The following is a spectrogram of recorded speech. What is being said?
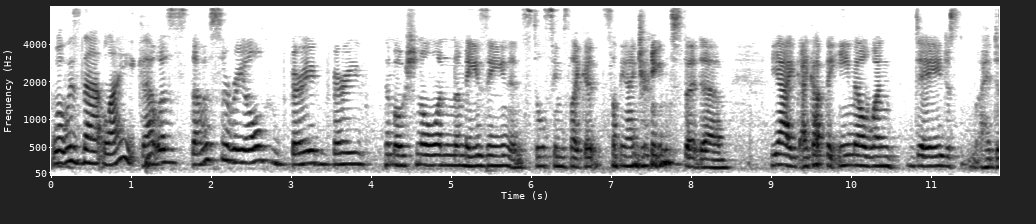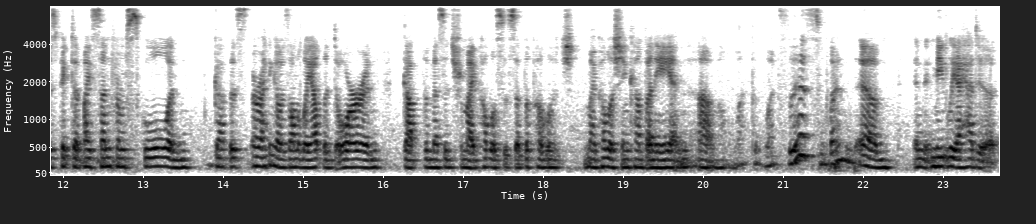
What was that like? That was that was surreal, very very emotional and amazing, and still seems like it's something I dreamed. But um, yeah, I, I got the email one day. Just I had just picked up my son from school and got this, or I think I was on the way out the door and got the message from my publicist at the publish my publishing company, and um, what the, what's this? When um, and immediately I had to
